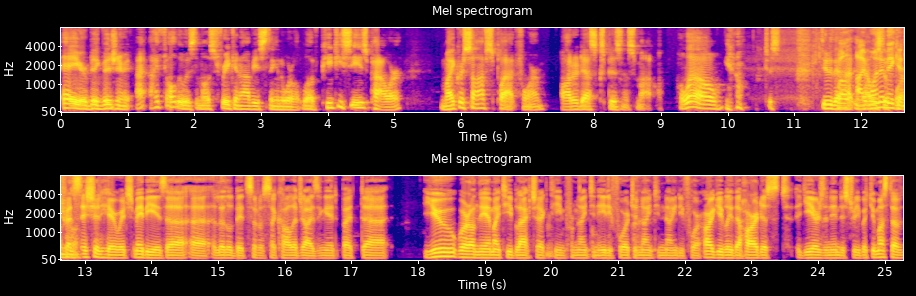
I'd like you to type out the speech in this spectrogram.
hey, you're a big visionary. I, I felt it was the most freaking obvious thing in the world. Well, if PTC's power, Microsoft's platform, Autodesk's business model hello, you know, just do that. Well, I want to make formula. a transition here, which maybe is a, a, a, little bit sort of psychologizing it, but uh, you were on the MIT Blackjack team from 1984 to 1994, arguably the hardest years in industry, but you must have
